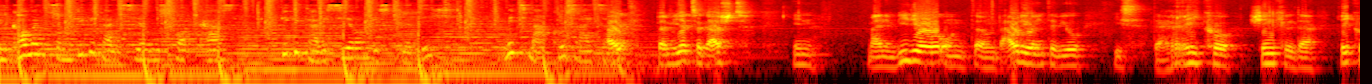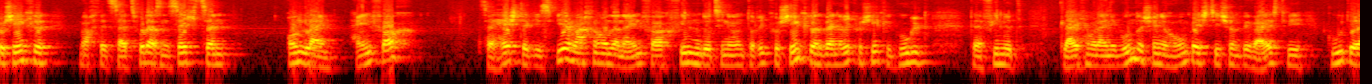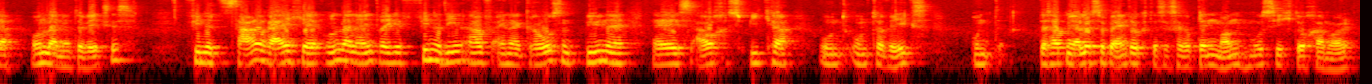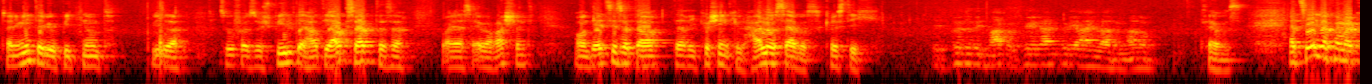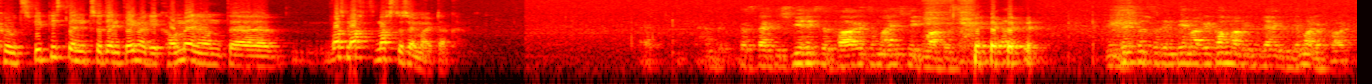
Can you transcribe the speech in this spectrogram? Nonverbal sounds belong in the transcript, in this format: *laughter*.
Willkommen zum Digitalisierungspodcast Digitalisierung ist für dich mit Markus Reiser. Heute bei mir zu Gast in meinem Video- und, und Audio-Interview ist der Rico Schinkel. Der Rico Schinkel macht jetzt seit 2016 online einfach. Sein Hashtag ist Wir machen online einfach. Finden dort ihn unter Rico Schinkel und wer Rico Schinkel googelt, der findet gleich einmal eine wunderschöne Homepage, die schon beweist, wie gut er online unterwegs ist findet zahlreiche Online-Einträge, findet ihn auf einer großen Bühne, er ist auch Speaker und unterwegs und das hat mich alles so beeindruckt, dass ich gesagt habe, den Mann muss ich doch einmal zu einem Interview bitten und wie der Zufall so spielt, er hat ja gesagt, also war ja sehr überraschend und jetzt ist er da, der Rico Schinkel. Hallo, Servus, grüß dich. Ich grüße dich, Markus, vielen Dank für die Einladung, hallo. Servus. Erzähl doch einmal kurz, wie bist du denn zu dem Thema gekommen und äh, was machst, machst du so im Alltag? Das ist vielleicht die schwierigste Frage zum Einstieg, Markus. Wie bist du zu dem Thema gekommen, habe ich mich eigentlich immer gefragt.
